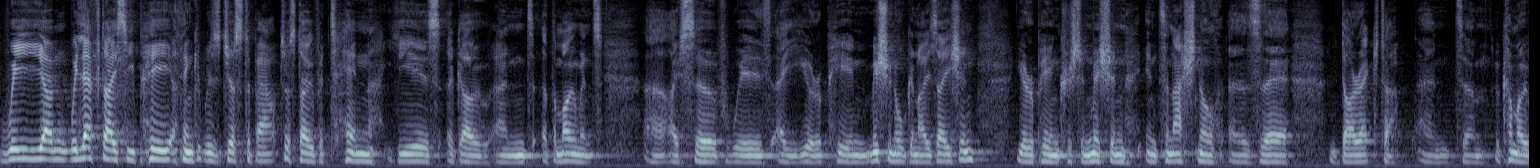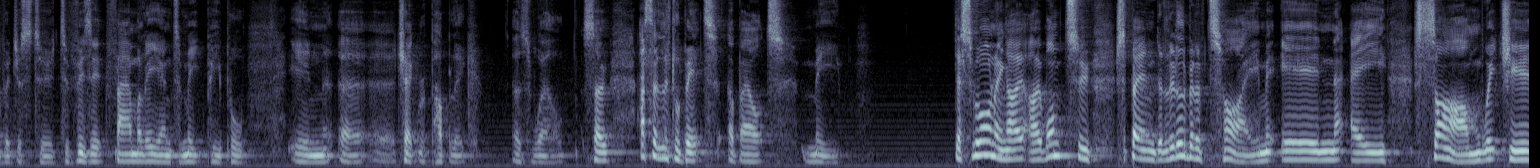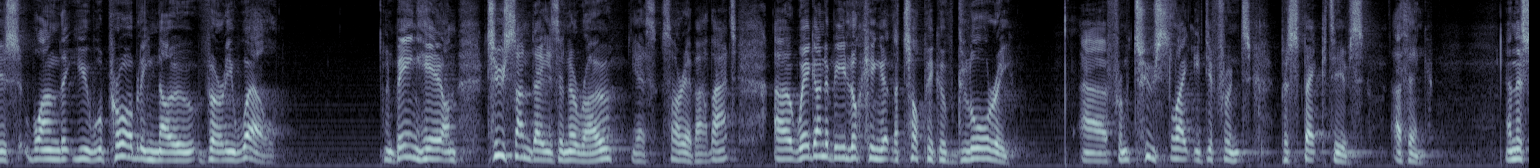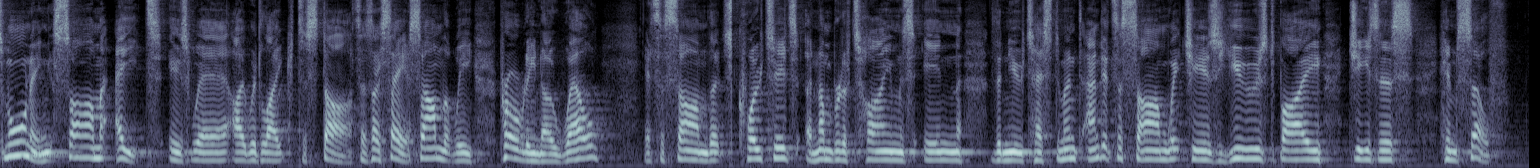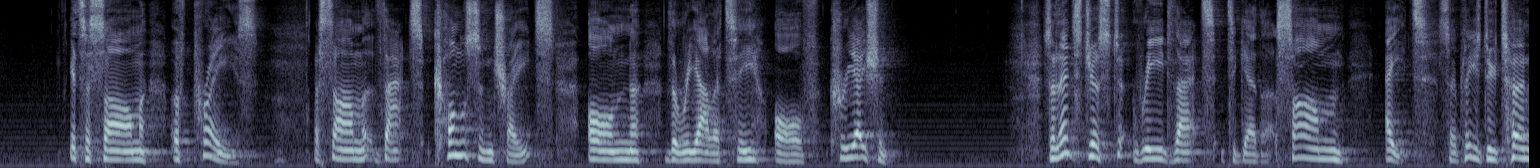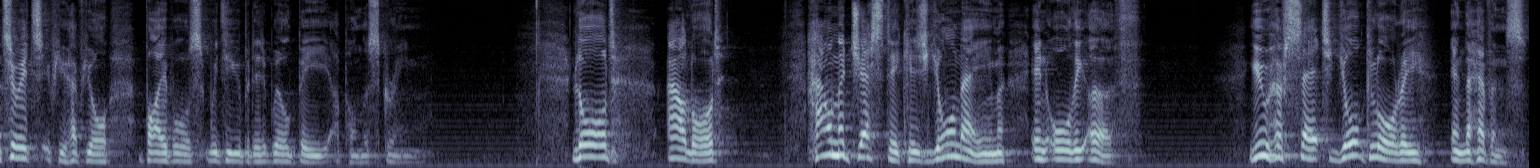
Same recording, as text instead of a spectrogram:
We, um, we left ICP, I think it was just about, just over 10 years ago, and at the moment uh, I serve with a European mission organization, European Christian Mission International, as their director. And um, we come over just to, to visit family and to meet people in uh, uh, Czech Republic as well. So that's a little bit about me. This morning, I, I, want to spend a little bit of time in a psalm, which is one that you will probably know very well. And being here on two Sundays in a row, yes, sorry about that, uh, we're going to be looking at the topic of glory uh, from two slightly different perspectives, I think. And this morning, Psalm 8 is where I would like to start. As I say, a psalm that we probably know well. It's a psalm that's quoted a number of times in the New Testament, and it's a psalm which is used by Jesus himself. It's a psalm of praise, a psalm that concentrates on the reality of creation. So let's just read that together. Psalm 8. So please do turn to it if you have your Bibles with you, but it will be up on the screen. Lord, our Lord, how majestic is your name in all the earth. You have set your glory in the heavens.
